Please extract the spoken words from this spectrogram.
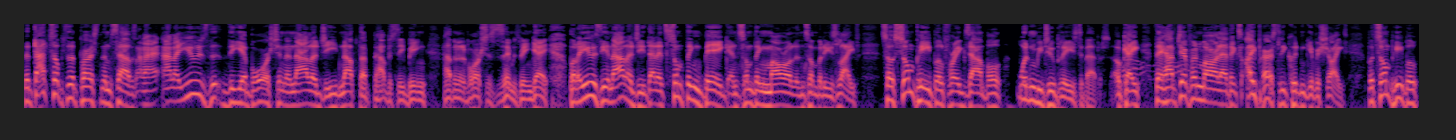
that that's up to the person themselves. And I and I use the, the abortion analogy, not that obviously being having an abortion is the same as being gay, but I use the analogy that it's something big and something moral in somebody's life. So some people, for example, wouldn't be too pleased about it. Okay, they have different moral ethics. I personally couldn't give a shite, but some people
